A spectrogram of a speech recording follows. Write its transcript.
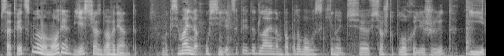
Соответственно, у Море есть сейчас два варианта максимально усилиться перед дедлайном, попробовать скинуть э, все, что плохо лежит, и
